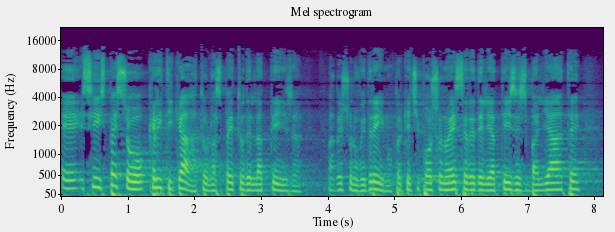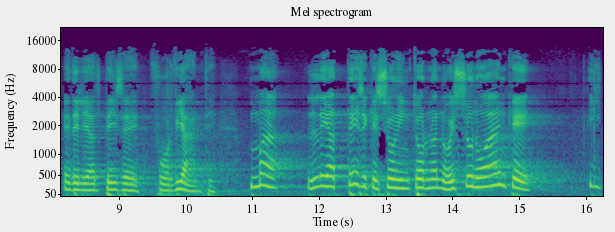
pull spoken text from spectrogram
E si è spesso criticato l'aspetto dell'attesa, ma adesso lo vedremo, perché ci possono essere delle attese sbagliate e delle attese fuorvianti, ma le attese che sono intorno a noi sono anche il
